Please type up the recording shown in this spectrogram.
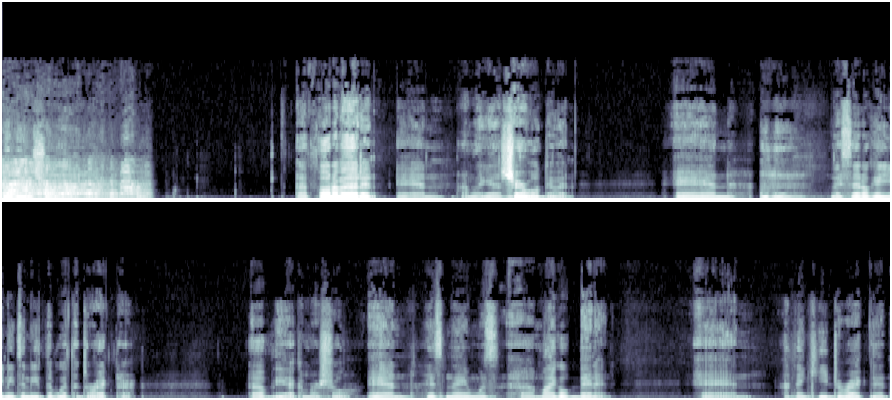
Eventually, I thought about it and I'm like, yeah, sure, we'll do it. And they said, okay, you need to meet the, with the director of the uh, commercial. And his name was uh, Michael Bennett. And I think he directed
